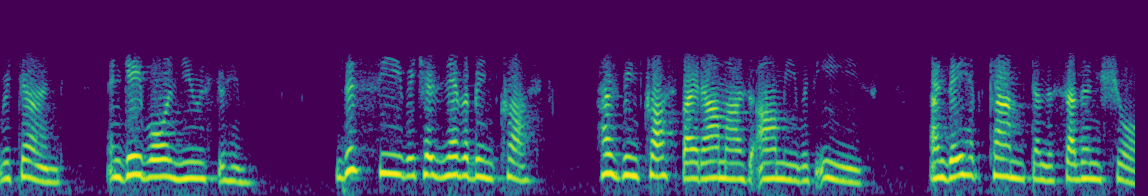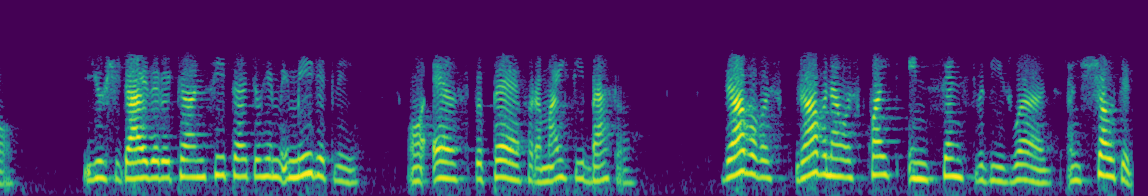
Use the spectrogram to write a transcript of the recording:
returned and gave all news to him. This sea which has never been crossed has been crossed by Rama's army with ease, and they have camped on the southern shore. You should either return Sita to him immediately, or else prepare for a mighty battle. Was, Ravana was quite incensed with these words, and shouted,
